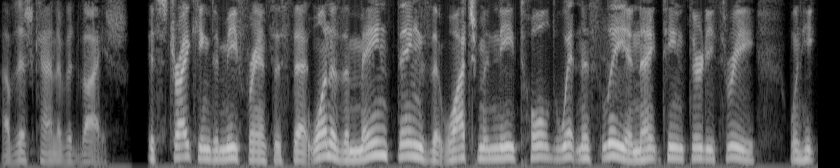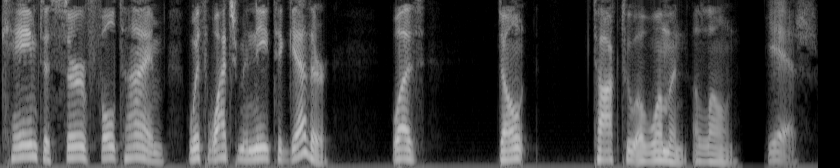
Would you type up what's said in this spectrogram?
of this kind of advice. It's striking to me, Francis, that one of the main things that Watchman Nee told Witness Lee in 1933 when he came to serve full time with Watchman Nee together was don't talk to a woman alone. Yes.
